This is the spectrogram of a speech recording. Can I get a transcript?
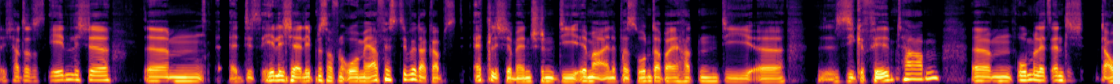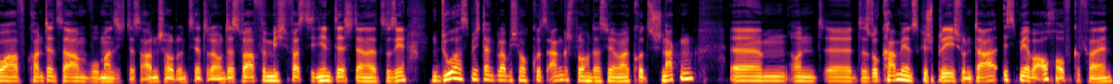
ich hatte das ähnliche ähm, das ähnliche Erlebnis auf dem OMR-Festival. Da gab es etliche Menschen, die immer eine Person dabei hatten, die äh, sie gefilmt haben, ähm, um letztendlich dauerhaft Content zu haben, wo man sich das anschaut und etc. Und das war für mich faszinierend, das dann da zu sehen. Und du hast mich dann, glaube ich, auch kurz angesprochen, dass wir mal kurz schnacken. Ähm, und äh, so kamen wir ins Gespräch. Und da ist mir aber auch aufgefallen,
